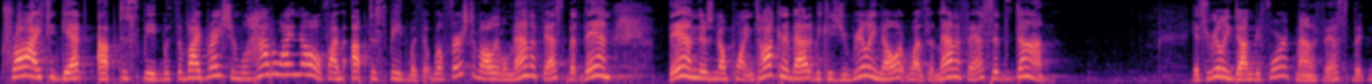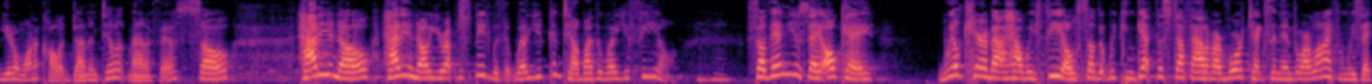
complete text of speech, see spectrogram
try to get up to speed with the vibration. Well, how do I know if I'm up to speed with it? Well, first of all, it'll manifest, but then, then there's no point in talking about it because you really know it. Once it manifests, it's done. It's really done before it manifests, but you don't want to call it done until it manifests. So how do you know, how do you know you're up to speed with it? Well, you can tell by the way you feel. Mm-hmm. So then you say, okay, we'll care about how we feel so that we can get the stuff out of our vortex and into our life. And we say,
